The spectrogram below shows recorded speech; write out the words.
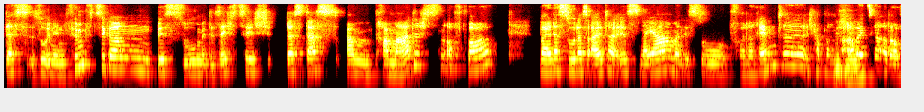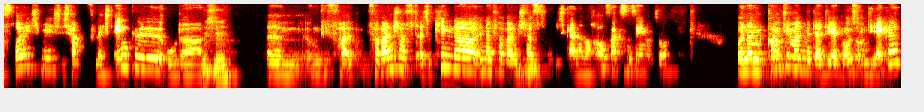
dass so in den 50ern bis so Mitte 60, dass das am dramatischsten oft war, weil das so das Alter ist, naja, man ist so vor der Rente, ich habe noch ein paar Mhm. Arbeitsjahre, darauf freue ich mich, ich habe vielleicht Enkel oder Mhm. ähm, irgendwie Ver Verwandtschaft, also Kinder in der Verwandtschaft, Mhm. würde ich gerne noch aufwachsen sehen und so. Und dann kommt jemand mit der Diagnose um die Ecke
